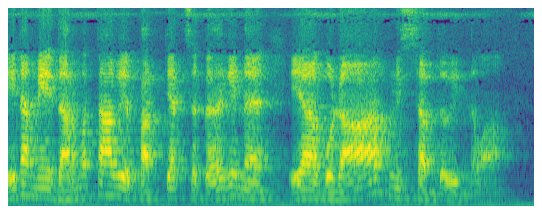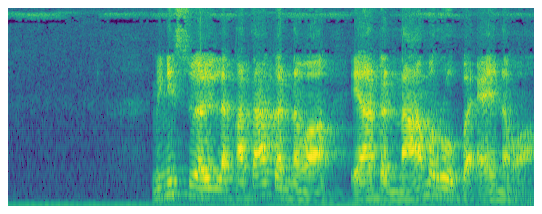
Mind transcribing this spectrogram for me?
එහෙනම් මේ ධර්මතාවය ප්‍රත්‍යක්ෂ කරගෙන එයා ගොඩාක් නිස්සබ්දව ඉන්නවා. මිනිස්සු ඇවිල්ලා කතා කරනවා එයාට නාම රූප ඇහෙනවා.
